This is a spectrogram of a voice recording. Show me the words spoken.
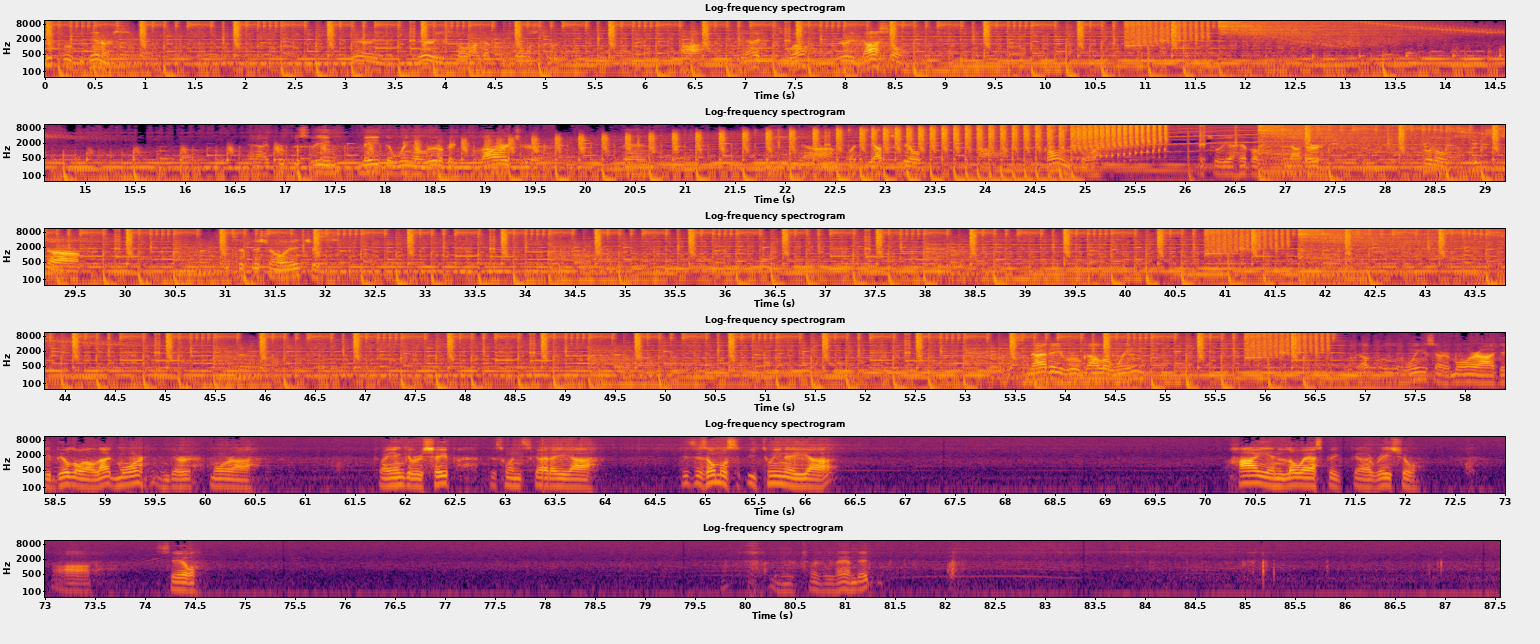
good for beginners. Very, very slow on the controls to uh, react as well. Very docile. And I purposely made the wing a little bit larger than the what the upscale calling for. Actually, I have another total six, uh, six additional inches not a Rogallo wing. Rogallo wings are more, uh, they billow a lot more and they're more uh, triangular shape. This one's got a, uh, this is almost between a uh, high and low aspect uh, ratio uh, sail. Let me try to land it.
